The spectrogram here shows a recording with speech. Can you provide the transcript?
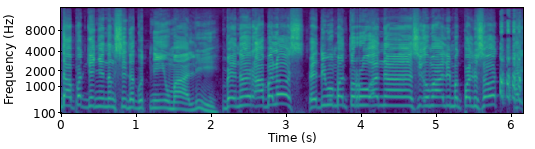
dapat ganyan ang sinagot ni Umali. Benor Abalos, pwede mo bang turuan na si Umali magpalusot? Ay,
